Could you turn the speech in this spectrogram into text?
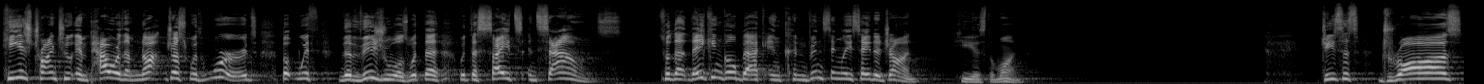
He is trying to empower them not just with words, but with the visuals, with the with the sights and sounds so that they can go back and convincingly say to John, He is the one. Jesus draws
